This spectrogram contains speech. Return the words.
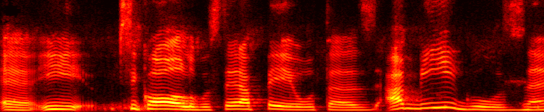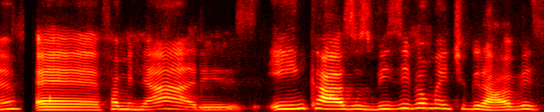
é, e psicólogos, terapeutas, amigos, né, é, familiares. E em casos visivelmente graves,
